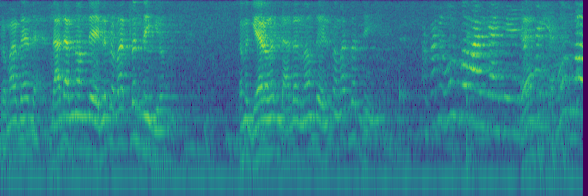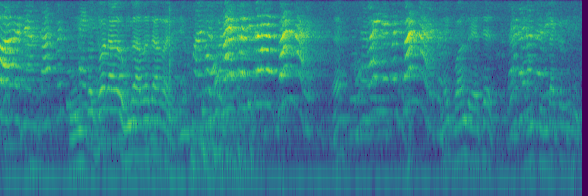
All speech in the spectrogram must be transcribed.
પ્રમાદ દાદા નામ દે એટલે પ્રમાદ બંધ થઈ ગયો. તમે ઘેર હોય દાદા નામ દે એટલે પ્રમાદ બંધ થઈ ગયો. ઊંઘ તો છો ને આવે ઊંઘ આવે તો આવે. નહીં બંધ રહે છે જ. ચિંતા કરવી નહીં.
